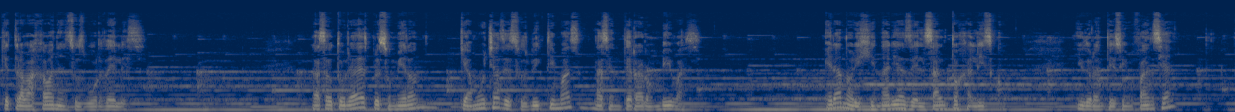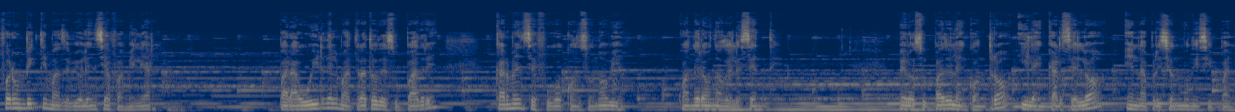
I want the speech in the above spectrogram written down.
que trabajaban en sus burdeles. Las autoridades presumieron que a muchas de sus víctimas las enterraron vivas. Eran originarias del Salto Jalisco y durante su infancia fueron víctimas de violencia familiar. Para huir del maltrato de su padre, Carmen se fugó con su novio, cuando era un adolescente. Pero su padre la encontró y la encarceló en la prisión municipal.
